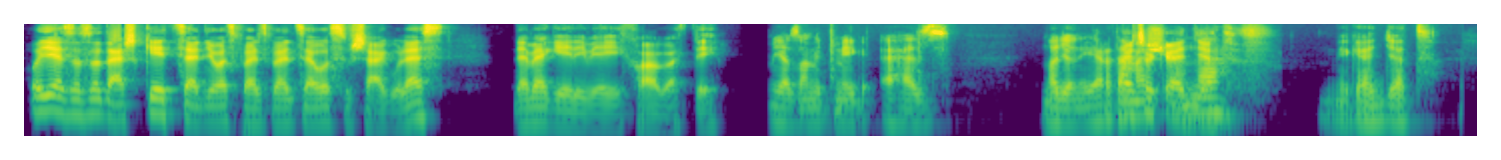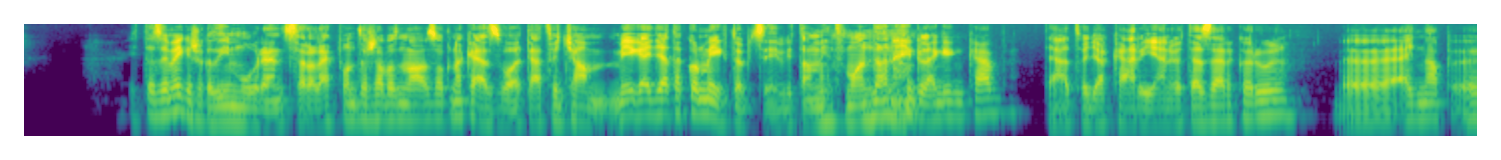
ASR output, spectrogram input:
hogy ez az adás kétszer 8 perc Bence hosszúságú lesz, de megéri végighallgatni. Mi az, amit még ehhez nagyon érdemes De csak lenne? egyet. Még egyet. Itt azért mégis az immunrendszer a legfontosabb, az, azoknak ez volt. Tehát, hogyha még egyet, akkor még több C-vitamint mondanék leginkább. Tehát, hogy akár ilyen 5000 körül ö, egy nap ö,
